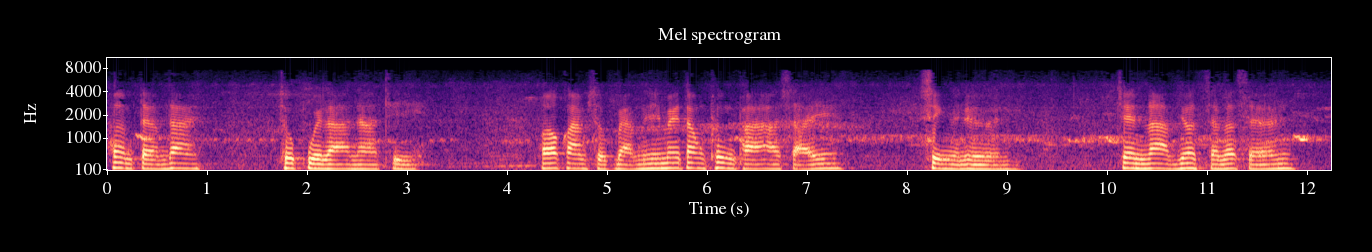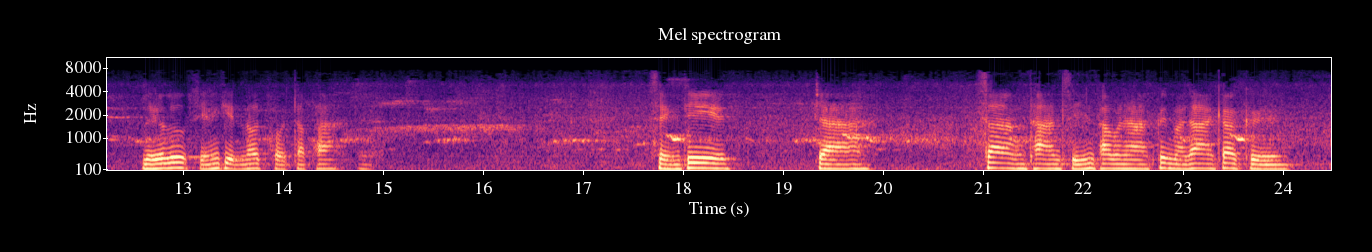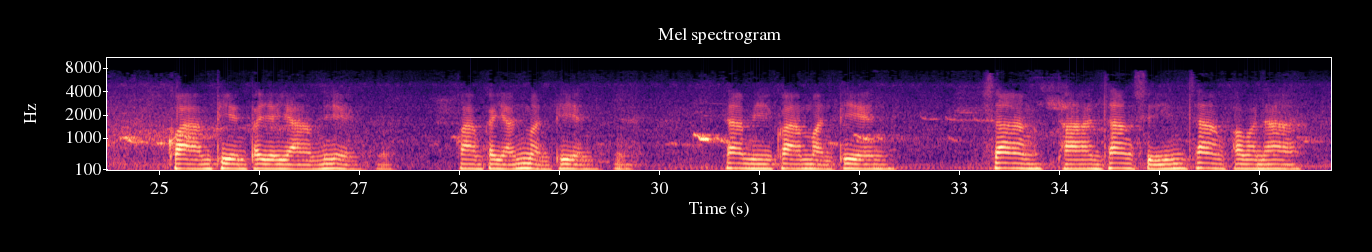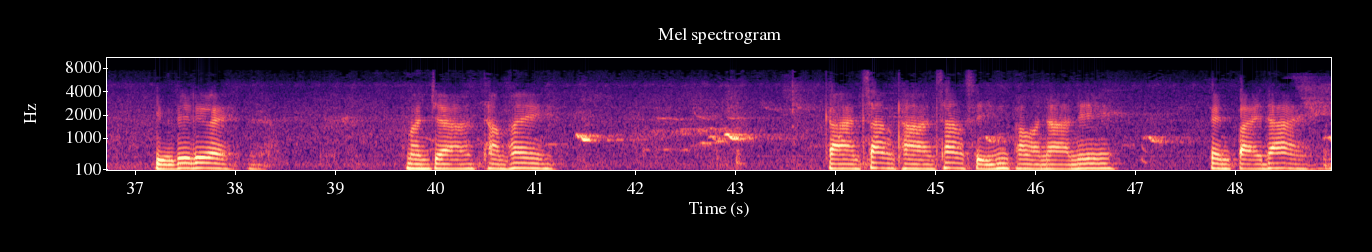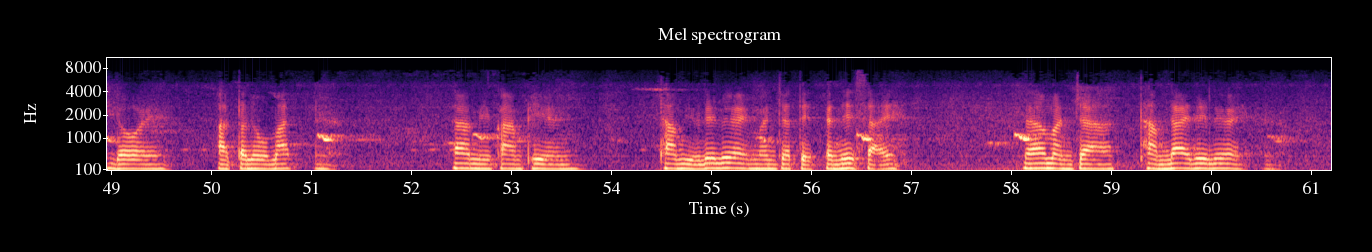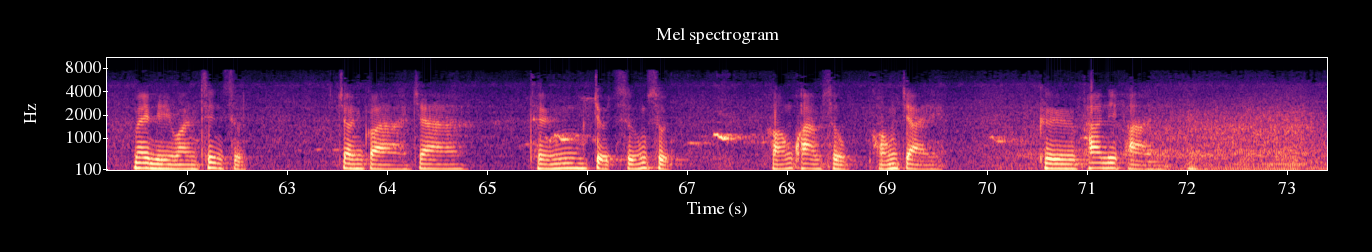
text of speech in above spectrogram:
เพิ่มเติมได้ทุกเวลานาที เพราะความสุขแบบนี้ไม่ต้องพึ่งพาอาศัยสิ่งอื่นๆ เช่นลาบยศสรรเสริญ หรือรูปเสียงกลิ่นรสผลตภะสิ่งที่จะสร้างทานศีลภาวนาขึ้นมาได้ก็คือความเพียรพยายามนี่เองความขยันหมั่นเพียรถ้ามีความหมั่นเพียรสร้างทานสร้างศีลสร้างภาวนาอยู่เรื่อยๆ มันจะทำให้การสร้างทานสร้างศีลภาวนานี้เป็นไปได้โดยอัตโนมัติ ถ้ามีความเพียรทำอยู่เรื่อยๆ มันจะติดเป็นนิสัย แล้วมันจะทำได้เรื่อยๆ ไม่มีวันสิ้นสุด จนกว่าจะถึงจุดสูงสุดของความสุข ของใจ คือพระนิพพาน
